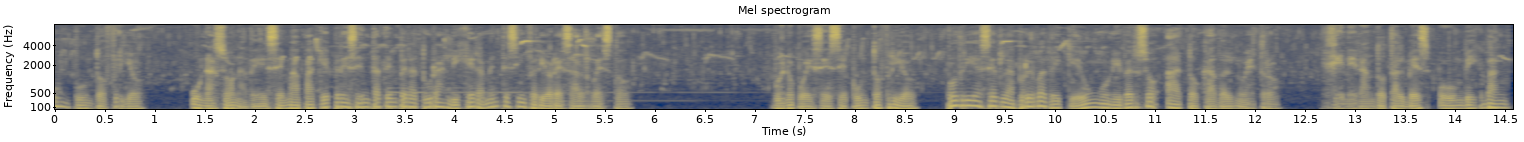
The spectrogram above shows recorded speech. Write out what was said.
un punto frío, una zona de ese mapa que presenta temperaturas ligeramente inferiores al resto. Bueno, pues ese punto frío podría ser la prueba de que un universo ha tocado el nuestro generando tal vez un Big Bang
